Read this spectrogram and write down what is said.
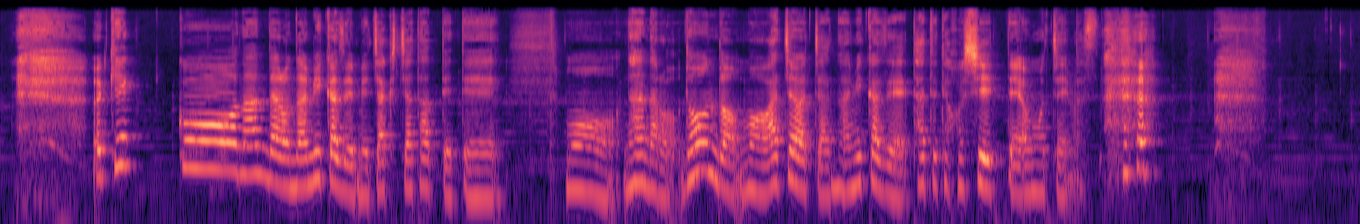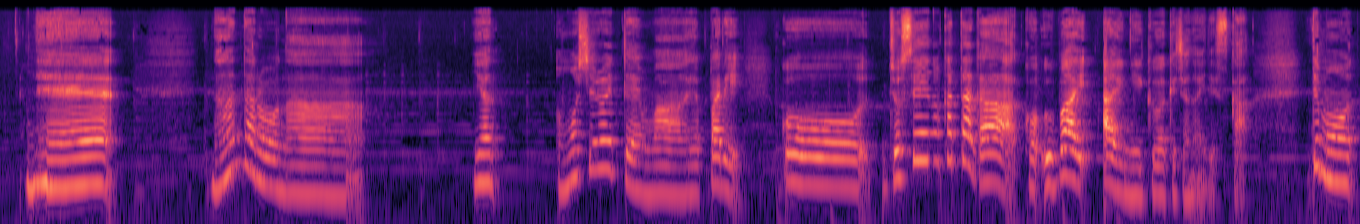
結構なんだろう波風めちゃくちゃ立っててもうなんだろうどんどんもうわちゃわちゃ波風立ててほしいって思っちゃいます ねえなんだろうないや面白い点はやっぱりこう女性の方がこう奪い合いに行くわけじゃないですか。でも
